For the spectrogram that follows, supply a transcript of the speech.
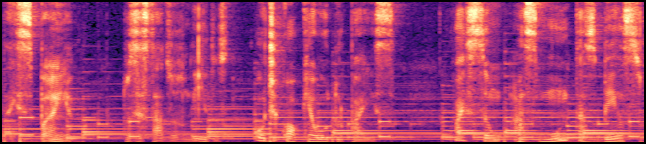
da Espanha, dos Estados Unidos ou de qualquer outro país? Quais são as muitas bênçãos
